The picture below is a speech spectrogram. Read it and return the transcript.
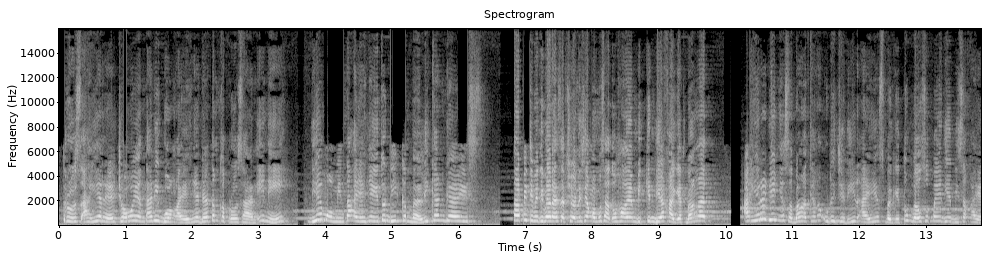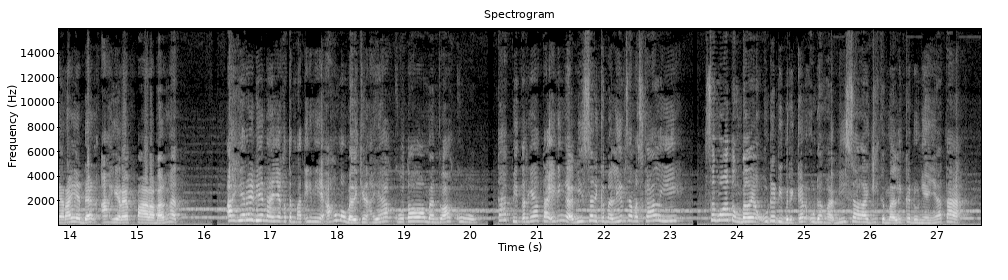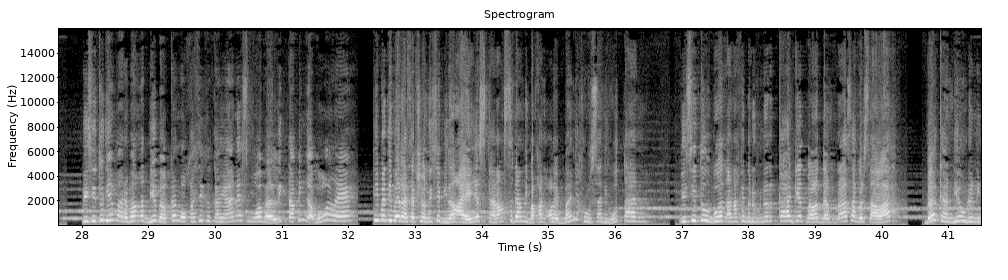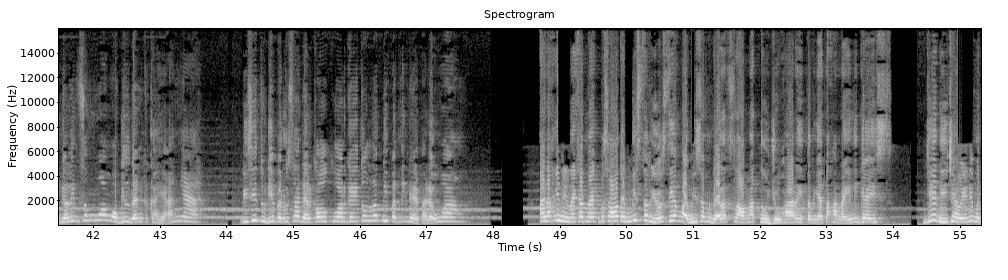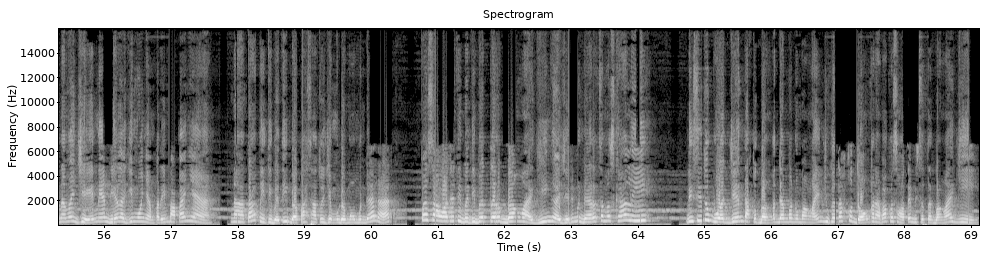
Terus akhirnya cowok yang tadi buang ayahnya datang ke perusahaan ini, dia mau minta ayahnya itu dikembalikan guys. Tapi tiba-tiba resepsionis yang ngomong satu hal yang bikin dia kaget banget. Akhirnya dia nyesel banget karena udah jadiin ayahnya sebagai tumbal supaya dia bisa kaya raya dan akhirnya parah banget. Akhirnya dia nanya ke tempat ini, aku mau balikin ayahku, tolong bantu aku. Tapi ternyata ini nggak bisa dikembaliin sama sekali. Semua tumbal yang udah diberikan udah nggak bisa lagi kembali ke dunia nyata. Di situ dia marah banget, dia bahkan mau kasih kekayaannya semua balik tapi nggak boleh. Tiba-tiba resepsionisnya bilang ayahnya sekarang sedang dimakan oleh banyak rusa di hutan. Di situ buat anaknya bener-bener kaget banget dan merasa bersalah. Bahkan dia udah ninggalin semua mobil dan kekayaannya. Di situ dia baru sadar kalau keluarga itu lebih penting daripada uang. Anak ini nekat naik pesawat yang misterius yang nggak bisa mendarat selama tujuh hari ternyata karena ini guys. Jadi cewek ini bernama Jane yang dia lagi mau nyamperin papanya. Nah tapi tiba-tiba pas satu jam udah mau mendarat, pesawatnya tiba-tiba terbang lagi nggak jadi mendarat sama sekali. Di situ buat Jane takut banget dan penumpang lain juga takut dong kenapa pesawatnya bisa terbang lagi.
